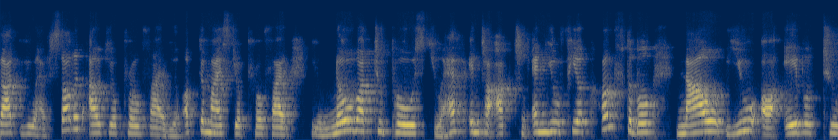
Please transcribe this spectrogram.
that you have started out your profile, you optimized your profile, you know what to post, you have interaction, and you feel comfortable, now you are able to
